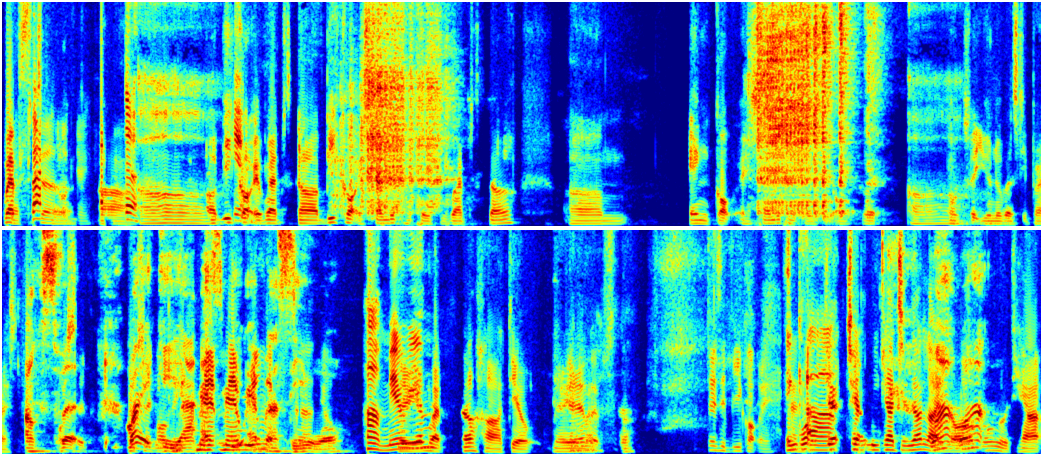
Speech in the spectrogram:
Webster Webster OK。啊。哦Uh, B 国嘅 Web，uh, B 国嘅 standard 系系 Webster，um, 英国嘅 standard 系系 Oxford 哦， Oxford University Press。 Oxford，我会记啊 Ma- S B M Merriam 那时喎，吓 Merriam Merriam Webster 下掉 Merriam Merriam Webster。即系美国嘅。英国啊我即即物件真正来我我攞讲嚟听，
